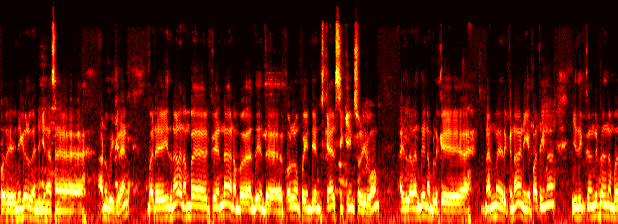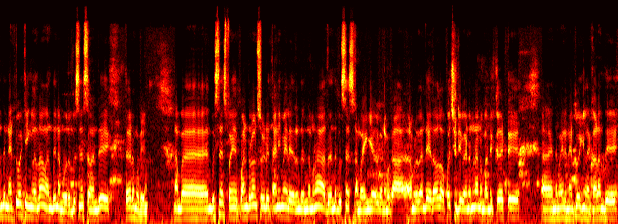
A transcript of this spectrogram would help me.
ஒரு நிகழ்வு இன்றைக்கி நான் ச- அனுபவிக்கிறேன். பட் eh, இதனால நம்மக்கு என்ன நம்ம வந்து இந்த கோலம் இந்தியன் ஸ்கேல் சிக்கின்னு சொல்லிடுவோம். இதில் வந்து நம்மளுக்கு நன்மை இருக்குன்னா நீங்கள் பார்த்தீங்கன்னா இதுக்கு அங்கிட்ட வந்து நம்ம வந்து நெட்வொர்க்கிங்கில் தான் வந்து நம்ம ஒரு பிஸ்னஸை வந்து தேட முடியும். நம்ம பிஸ்னஸ் பண்ணுறோம்னு சொல்லிட்டு தனிமையில் இருந்திருந்தோம்னா அது வந்து பிஸ்னஸ் நம்ம எங்கேயோ இருக்கும். நமக்கு நம்மளுக்கு வந்து ஏதாவது ஆப்பர்ச்சுனிட்டி வேணும்னா நம்ம வந்து கேட்டு இந்த மாதிரி நெட்வொர்க்கிங்கில் கலந்து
